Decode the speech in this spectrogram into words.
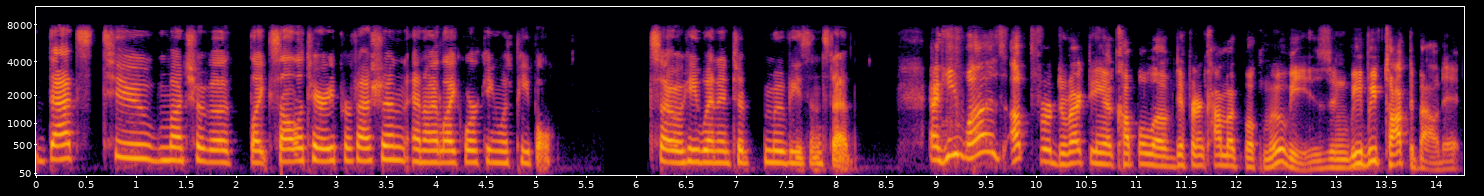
that's too much of a like solitary profession and I like working with people. So he went into movies instead. and he was up for directing a couple of different comic book movies, and we we've talked about it.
